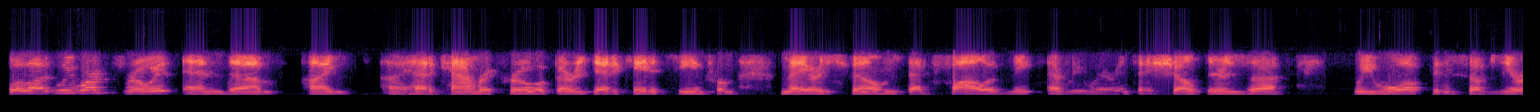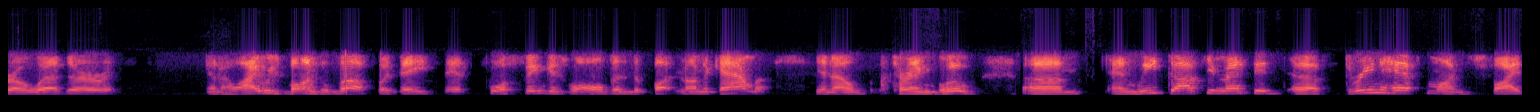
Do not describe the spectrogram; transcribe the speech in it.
well, we worked through it, and um, I I had a camera crew, a very dedicated team from Mayer's Films that followed me everywhere into the shelters. Uh, we walked in sub-zero weather. You know, I was bundled up, but they their four fingers were holding the button on the camera. You know, turning blue. Um, and we documented uh, three and a half months, five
